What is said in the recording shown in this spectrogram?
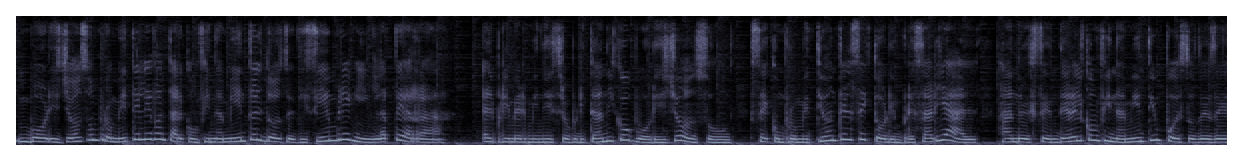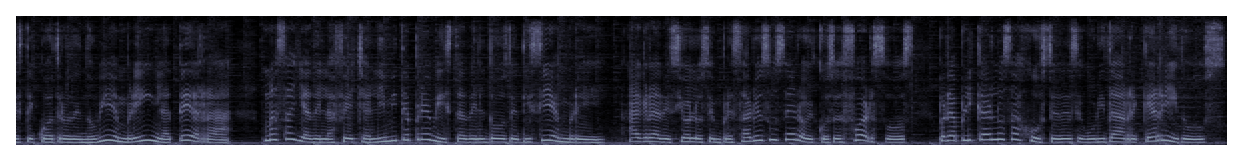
Boris Johnson promete levantar confinamiento el 2 de diciembre en Inglaterra. El primer ministro británico Boris Johnson se comprometió ante el sector empresarial a no extender el confinamiento impuesto desde este 4 de noviembre en Inglaterra, más allá de la fecha límite prevista del 2 de diciembre. Agradeció a los empresarios sus heroicos esfuerzos para aplicar los ajustes de seguridad requeridos.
